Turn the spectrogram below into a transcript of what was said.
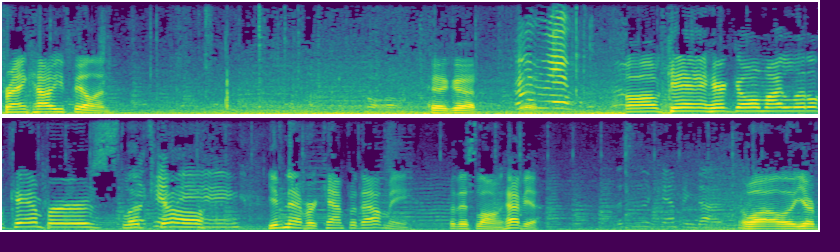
Frank, how are you feeling? Okay, good. good. Okay, here go my little campers. Let's go. You've never camped without me for this long, have you? Well, you're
